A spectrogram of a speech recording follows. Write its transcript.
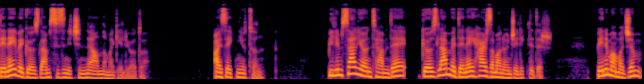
Deney ve gözlem sizin için ne anlama geliyordu? Isaac Newton Bilimsel yöntemde gözlem ve deney her zaman önceliklidir. Benim amacım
